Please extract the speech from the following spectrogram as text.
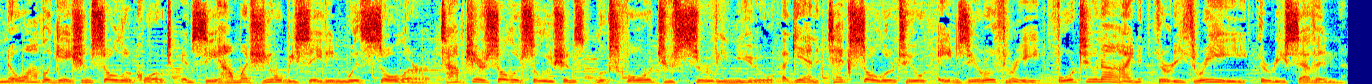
no obligation solar quote and see how much you will be saving with solar. Top tier solar Solutions looks forward to serving you. Again, text solar to 803 429 3337.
